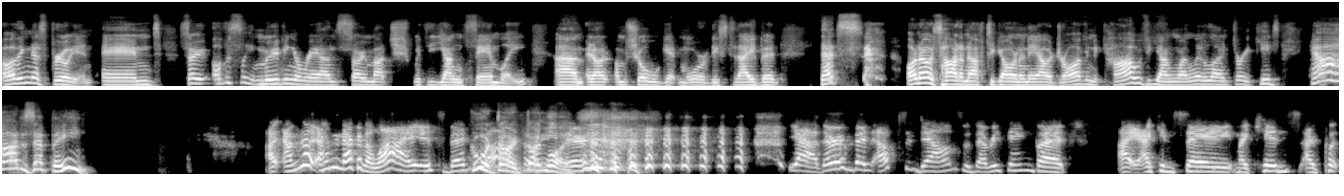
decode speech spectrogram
I think that's brilliant. And so, obviously, moving around so much with a young family, um, and I, I'm sure we'll get more of this today. But that's I know it's hard enough to go on an hour drive in the car with a young one, let alone three kids. How hard has that been? I, am not. I'm not going to lie. It's been good. Don't don't lie. Yeah, there have been ups and downs with everything, but I, I, can say my kids, I've put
